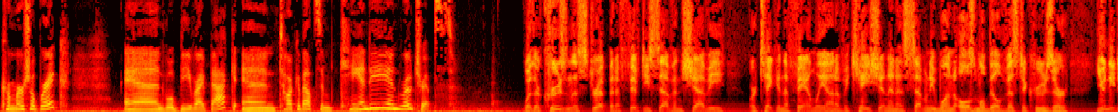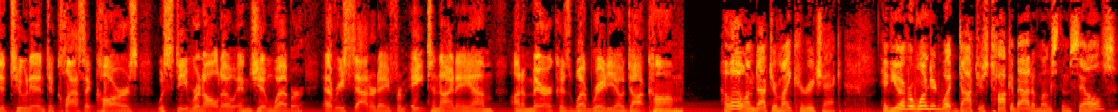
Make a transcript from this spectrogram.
commercial break and we'll be right back and talk about some candy and road trips. Whether cruising the strip in a 57 Chevy or taking the family on a vacation in a 71 Oldsmobile Vista Cruiser, you need to tune in to Classic Cars with Steve Ronaldo and Jim Weber every Saturday from 8 to 9 a.m. on americaswebradio.com. Hello, I'm Dr. Mike Karuchak. Have you ever wondered what doctors talk about amongst themselves?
